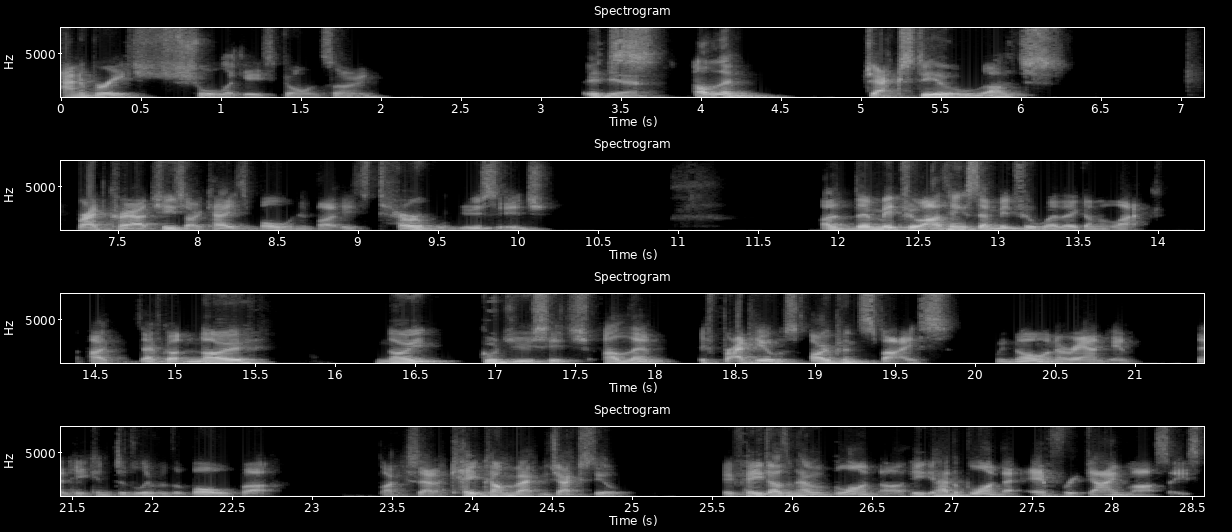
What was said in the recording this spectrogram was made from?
Hannebery, surely he's gone soon. It's yeah. other than Jack Steele, uh, Brad Crouch, he's okay, he's a ball winner, but he's terrible usage. Uh, their midfield, I think it's their midfield where they're going to lack. They've got no no good usage other than if Brad Hill's open space with no one around him, then he can deliver the ball. But like I said, I keep coming back to Jack Steele. If he doesn't have a blinder, he had a blinder every game last season.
